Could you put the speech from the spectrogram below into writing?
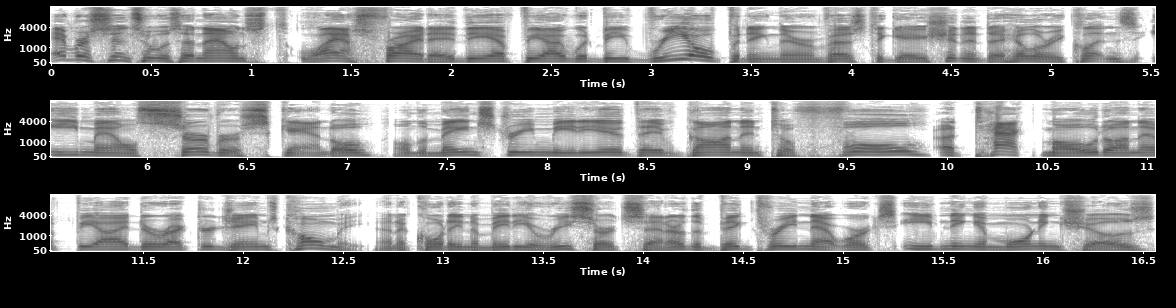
Ever since it was announced last Friday the FBI would be reopening their investigation into Hillary Clinton's email server scandal, on the mainstream media, they've gone into full attack mode on FBI Director James Comey. And according to Media Research Center, the big three networks' evening and morning shows,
